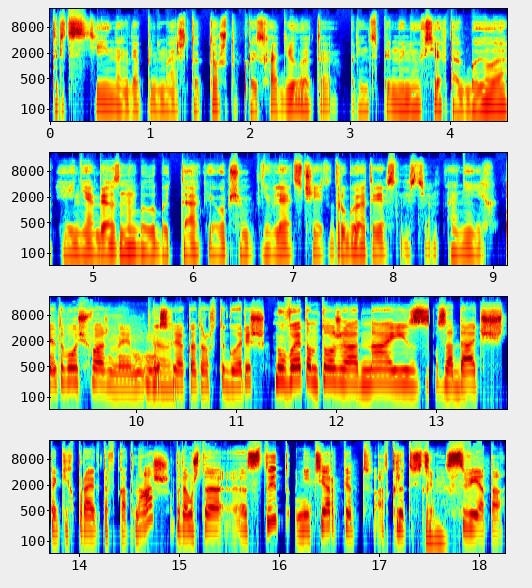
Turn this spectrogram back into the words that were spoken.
30 иногда понимают, что то, что происходило, это, в принципе, ну, не у всех так было, и не обязано было быть так, и, в общем, является чьей-то другой ответственностью, а не их. Это очень важные мысли, о которых ты говоришь. Ну, в этом тоже одна из задач таких проектов, как наш, потому что э, стыд не терпит открытости, Конечно. света.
